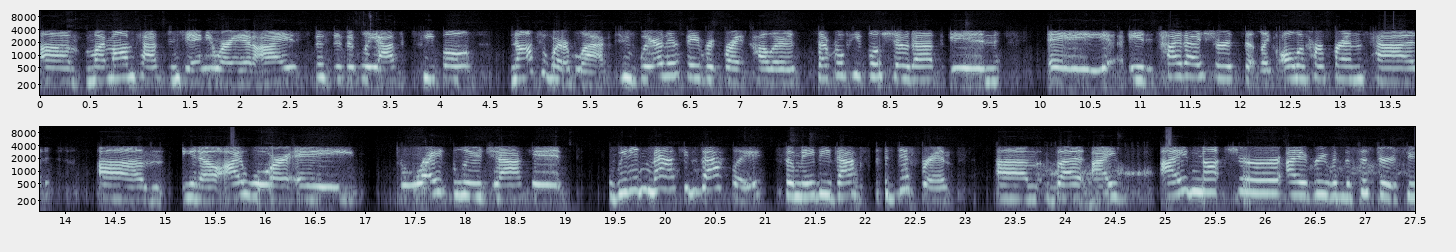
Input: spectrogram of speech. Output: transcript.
Um my mom passed in January and I specifically asked people not to wear black, to wear their favorite bright colors. Several people showed up in a in tie-dye shirts that like all of her friends had. Um, you know, I wore a bright blue jacket. We didn't match exactly, so maybe that's the difference. Um, but I, I'm not sure I agree with the sisters who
